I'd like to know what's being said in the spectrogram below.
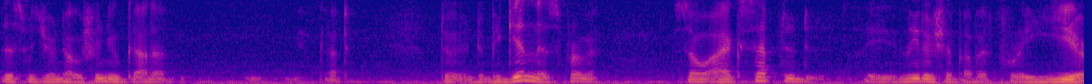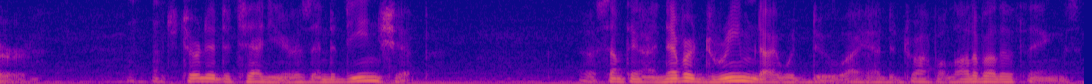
this was your notion. You've got to, you've got to, to, to begin this program." So I accepted the leadership of it for a year, which turned into ten years, and the deanship. Uh, something I never dreamed I would do. I had to drop a lot of other things,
